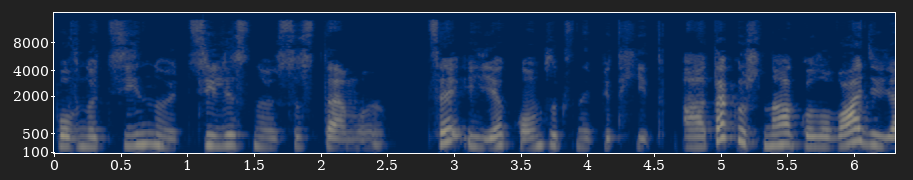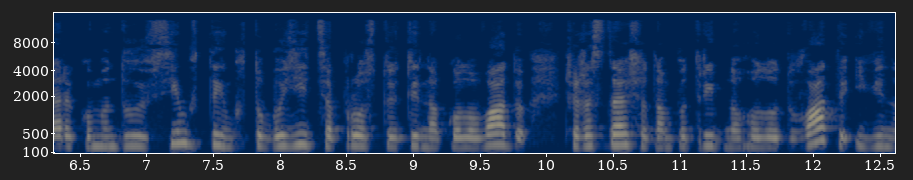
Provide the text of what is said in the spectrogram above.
повноцінною цілісною системою. Це і є комплексний підхід. А також на коловаді я рекомендую всім тим, хто боїться просто йти на коловаду через те, що там потрібно голодувати, і він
